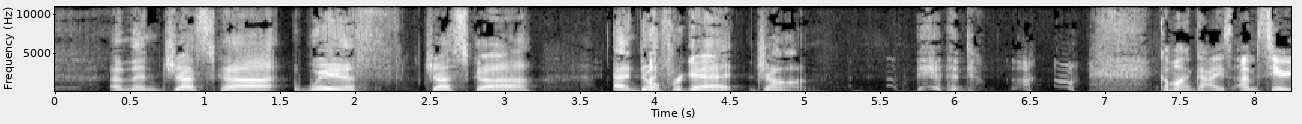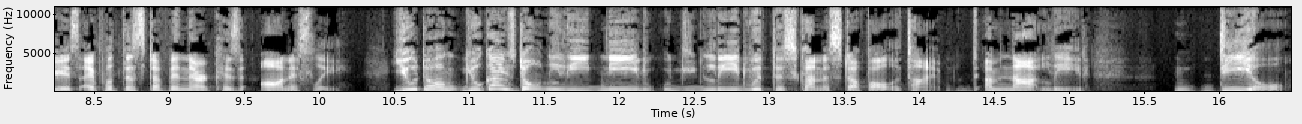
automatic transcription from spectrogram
and then Jessica with Jessica, and don't forget John. Come on, guys. I'm serious. I put this stuff in there because honestly, you don't, you guys don't lead, need, lead with this kind of stuff all the time. I'm not lead. Deal.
